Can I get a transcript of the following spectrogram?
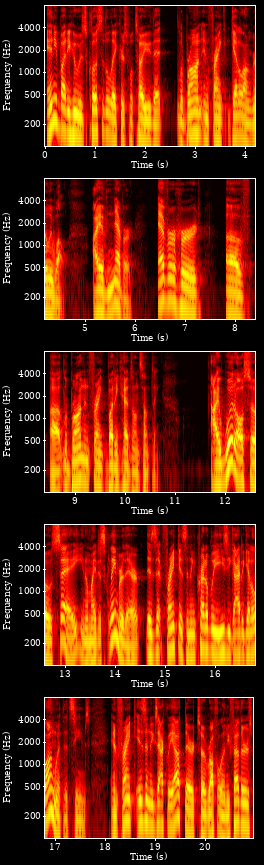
anybody who is close to the Lakers will tell you that LeBron and Frank get along really well. I have never, ever heard of uh, LeBron and Frank butting heads on something. I would also say, you know, my disclaimer there is that Frank is an incredibly easy guy to get along with, it seems. And Frank isn't exactly out there to ruffle any feathers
